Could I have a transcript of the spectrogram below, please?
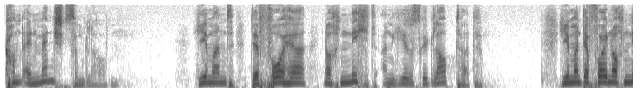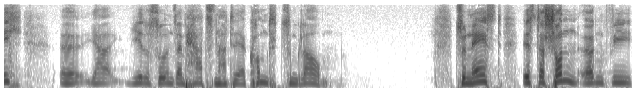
kommt ein Mensch zum Glauben. Jemand, der vorher noch nicht an Jesus geglaubt hat. Jemand, der vorher noch nicht äh, ja, Jesus so in seinem Herzen hatte. Er kommt zum Glauben. Zunächst ist das schon irgendwie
